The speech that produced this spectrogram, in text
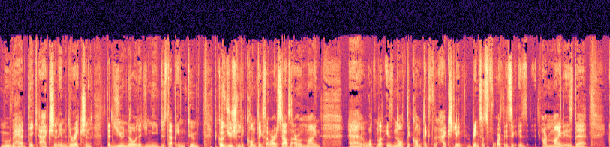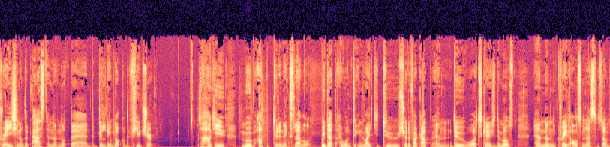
move ahead, take action in the direction that you know that you need to step into? Because usually the context of ourselves, our own mind, and whatnot is not the context that actually brings us forth. It's, it's our mind is the creation of the past and not the, the building block of the future. So how can you move up to the next level? With that, I want to invite you to show the fuck up and do what scares you the most and then create awesomeness. So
